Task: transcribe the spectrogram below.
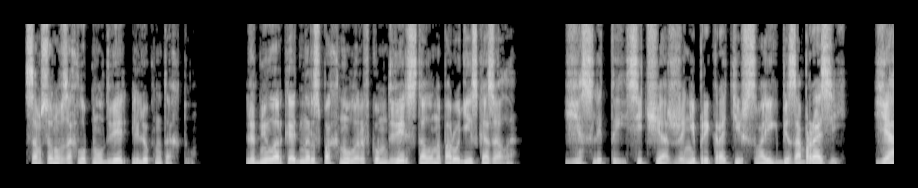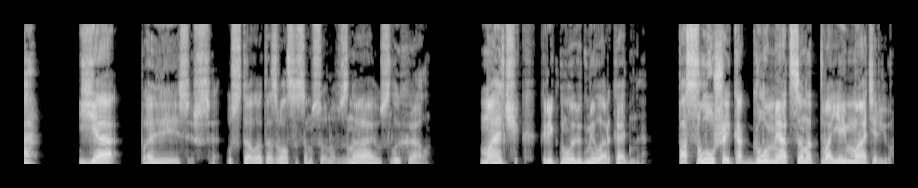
Самсонов захлопнул дверь и лег на тахту. Людмила Аркадьевна распахнула рывком дверь, стала на пороге и сказала. «Если ты сейчас же не прекратишь своих безобразий, я...» «Я...» «Повесишься», — устало отозвался Самсонов. «Знаю, слыхал». «Мальчик!» — крикнула Людмила Аркадьевна. «Послушай, как глумятся над твоей матерью!»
